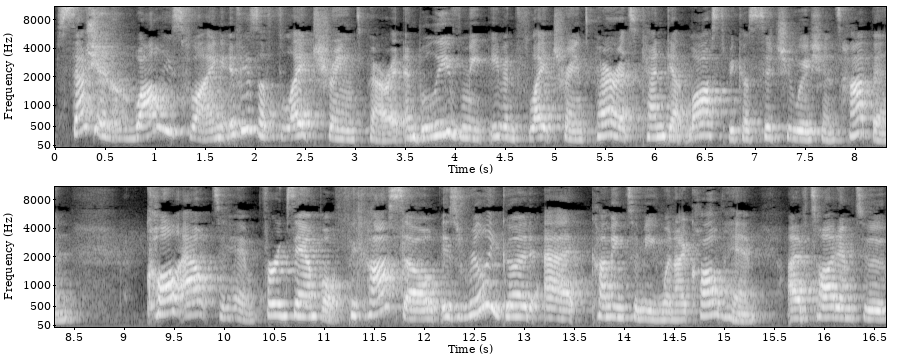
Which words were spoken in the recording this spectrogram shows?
Second, while he's flying, if he's a flight trained parrot, and believe me, even flight trained parrots can get lost because situations happen, call out to him. For example, Picasso is really good at coming to me when I call him. I've taught him to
